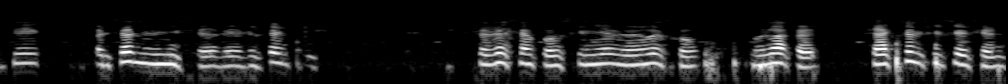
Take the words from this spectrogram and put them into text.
कि कंसर्न मिनिस्टर डिफेंस सदस्य को सीनियर मेंबर्स को बुलाकर फैक्चुअल सिचुएशन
